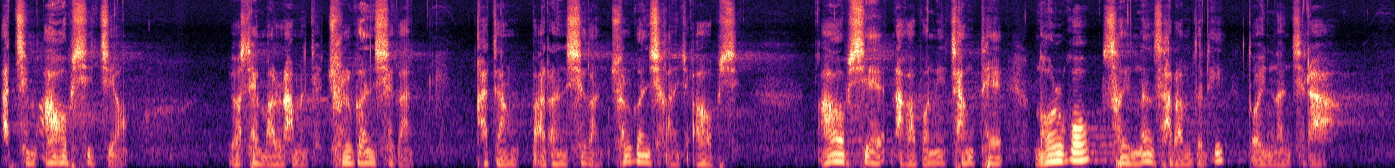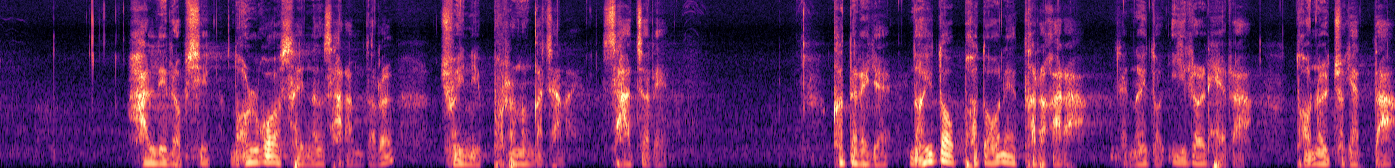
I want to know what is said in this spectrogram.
아침 9시지요. 요새 말로 하면 이제 출근 시간 가장 빠른 시간 출근 시간이죠 9시 9시에 나가보니 장터에 놀고 서 있는 사람들이 또 있는지라 할 일 없이 놀고 서 있는 사람들을 주인이 부르는 거잖아요 4절에 그들에게 너희도 포도원에 들어가라. 너희도 일을 해라. 돈을 주겠다.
